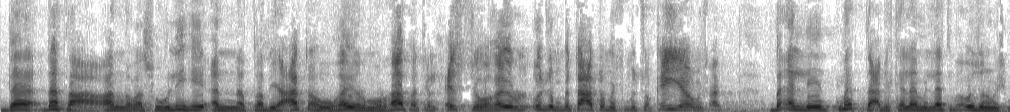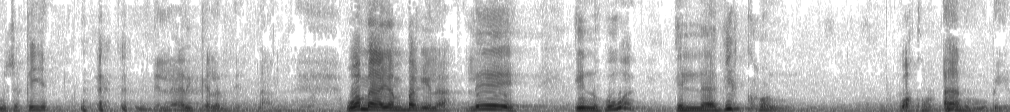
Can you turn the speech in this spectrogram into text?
ده دفع عن رسوله أن طبيعته غير مرهفة الحس وغير الأذن بتاعته مش موسيقية ومش عارف. بقى اللي يتمتع بكلام الله تبقى أذنه مش موسيقية. اللي قال الكلام ده. نعم. وما ينبغي له. ليه؟ إن هو إلا ذكر وقرآن مبين.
